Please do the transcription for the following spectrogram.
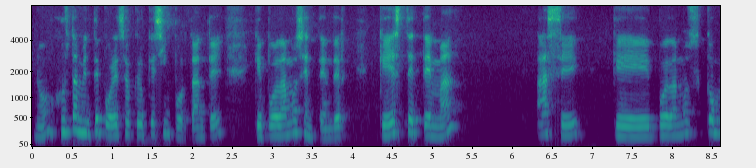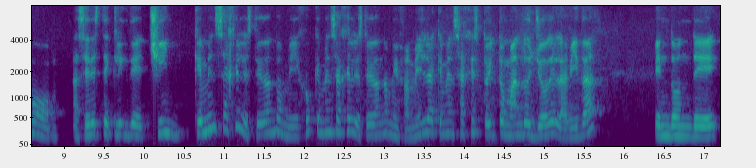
¿no? Justamente por eso creo que es importante que podamos entender que este tema hace que podamos como hacer este clic de chin, ¿qué mensaje le estoy dando a mi hijo? ¿Qué mensaje le estoy dando a mi familia? ¿Qué mensaje estoy tomando yo de la vida? En donde,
